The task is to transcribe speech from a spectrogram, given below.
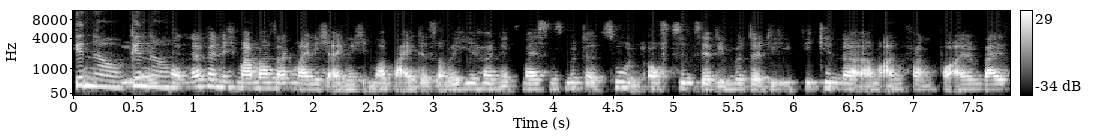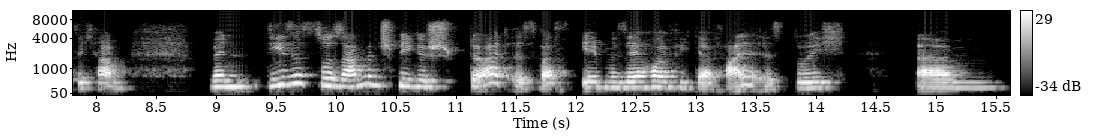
Genau, genau. Eltern, ne? Wenn ich Mama sage, meine ich eigentlich immer beides, aber hier hören jetzt meistens Mütter zu und oft sind es ja die Mütter, die die Kinder am Anfang vor allem bei sich haben. Wenn dieses Zusammenspiel gestört ist, was eben sehr häufig der Fall ist, durch ähm,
